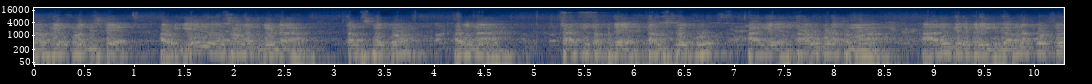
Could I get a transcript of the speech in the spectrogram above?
ನಾವು ಕೇಳ್ಕೊಳ್ಳೋದಿಷ್ಟೇ ಅವ್ರಿಗೆ ಏನು ಸೌಲಭ್ಯಗಳನ್ನ ತಲುಪಿಸ್ಬೇಕು, ಅದನ್ನ ಚಾಚು ತಪ್ಪದೆ ತಲುಪಿಸ್ಬೇಕು. ಹಾಗೆ ತಾವು ಕೂಡ ತಮ್ಮ ಆರೋಗ್ಯದ ಕಡೆಗೆ ಗಮನ ಕೊಟ್ಟು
